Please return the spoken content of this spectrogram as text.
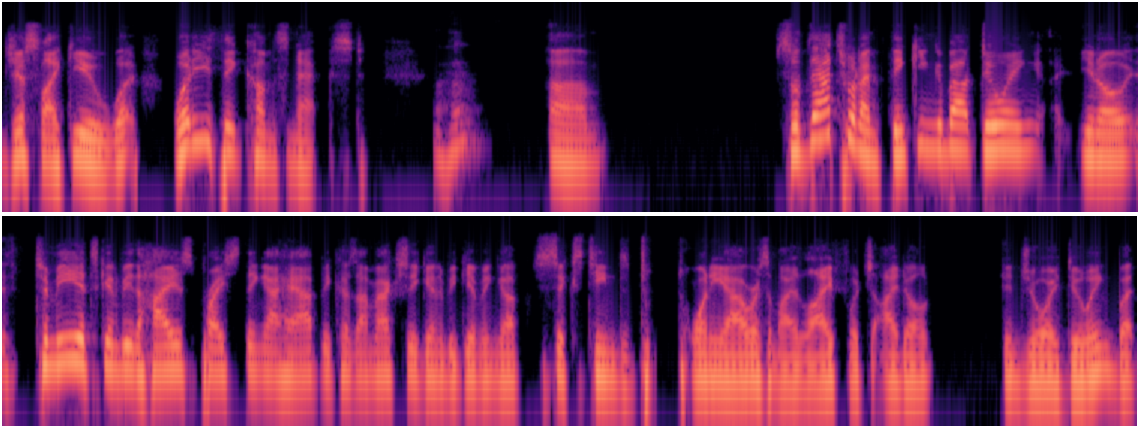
just like you. What what do you think comes next? Mhm. Um, so that's what I'm thinking about doing. You know, to me, it's going to be the highest price thing I have because I'm actually going to be giving up 16 to 20 hours of my life, which I don't enjoy doing, but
